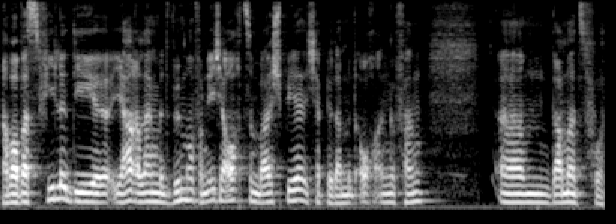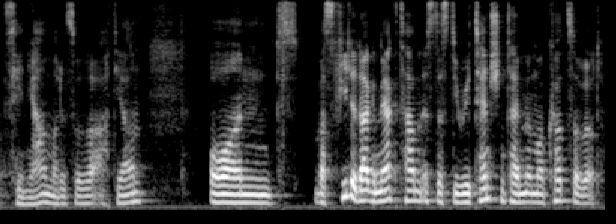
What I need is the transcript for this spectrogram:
aber was viele, die jahrelang mit Wim Hof und ich auch zum Beispiel, ich habe ja damit auch angefangen, ähm, damals vor zehn Jahren war das so, acht Jahren, und was viele da gemerkt haben, ist, dass die Retention Time immer kürzer wird.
